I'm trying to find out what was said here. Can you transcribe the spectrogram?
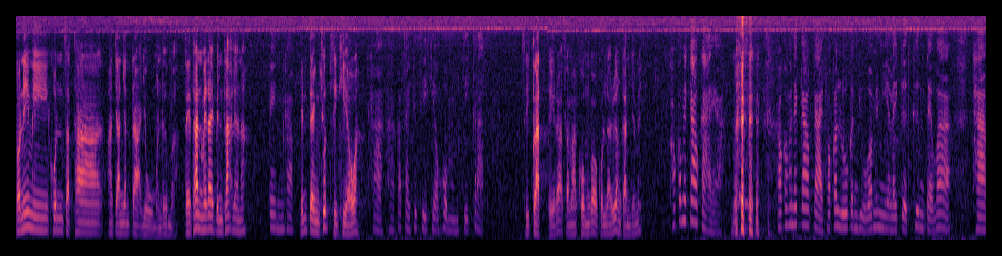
ตอนนี้มีคนศรัทธาอาจารย์ยันตราอยู่เหมือนเดิมเหรอแต่ท่านไม่ได้เป็นพระแล้วนะ เป็นครับเห็นแต่งชุดสีเขียวอะค่ะค่ะก็ใส่ชุดสีเขียวห่มสีกรัด สีกลัดเถระสมาคมก็คนละเรื่องกันใช่ไหม เขาก็ไม่ก้าวไก่ายอะ เขาก็ไม่ได้ก้าวไก่ายเพราะก็รู้กันอยู่ว่าไม่มีอะไรเกิดขึ้น แต่ว่าทาง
